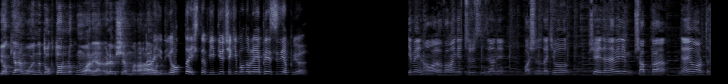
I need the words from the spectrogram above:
Yok yani bu oyunda doktorluk mu var yani? Öyle bir şey mi var? Anlayamadım. Hayır yok da işte video çekip onun RP'sini yapıyor. yemeyin havalı falan geçirirsiniz yani. Başınızdaki o şey de ne bileyim şapka ne o artık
